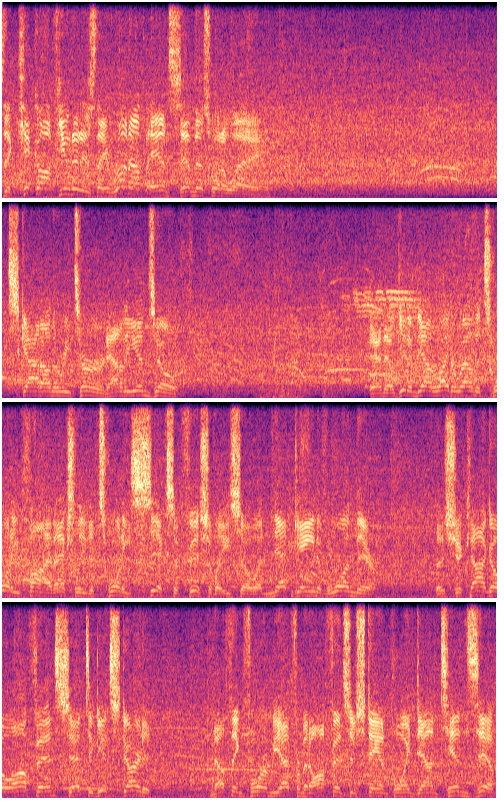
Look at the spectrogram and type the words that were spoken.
The kickoff unit as they run up and send this one away. Scott on the return out of the end zone. And they'll get him down right around the 25, actually the 26 officially, so a net gain of one there. The Chicago offense set to get started. Nothing for them yet from an offensive standpoint, down 10 zip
